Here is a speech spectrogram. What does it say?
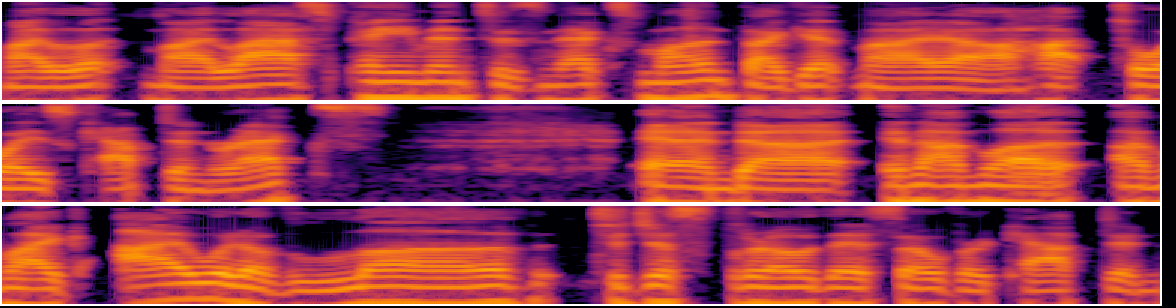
my my last payment is next month i get my uh, hot toys captain rex and uh, and I'm like, I'm like, I would have loved to just throw this over Captain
